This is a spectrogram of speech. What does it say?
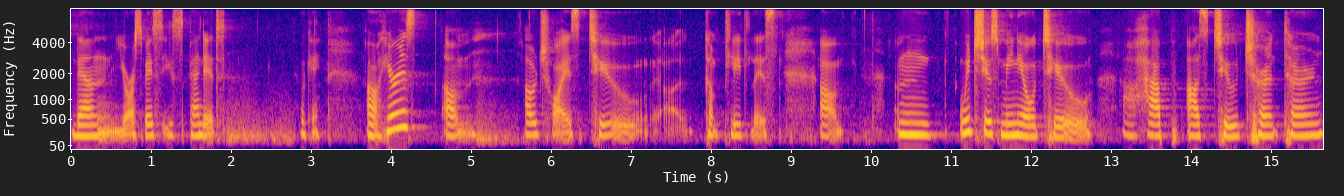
then your space expanded. Okay, uh, here is um, our choice to uh, complete this. Um, um, we choose Minio to uh, help us to turn, turn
